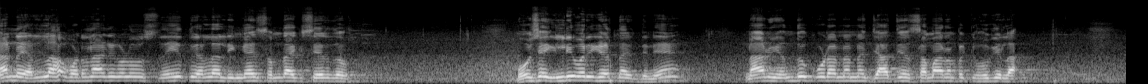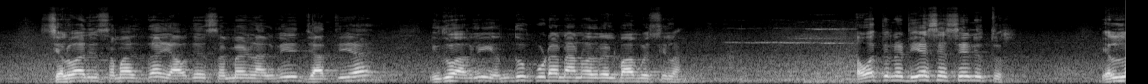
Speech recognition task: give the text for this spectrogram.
ನನ್ನ ಎಲ್ಲ ಒಡನಾಡಿಗಳು, ಸ್ನೇಹಿತರು ಎಲ್ಲ ಲಿಂಗಾಯತ ಸಮುದಾಯಕ್ಕೆ ಸೇರಿದವರು. ಬಹುಶಃ ಇಲ್ಲಿವರೆಗೆ ಹೇಳ್ತಾ ಇದ್ದೀನಿ. ನಾನು ಎಂದೂ ಕೂಡ ನನ್ನ ಜಾತಿಯ ಸಮಾರಂಭಕ್ಕೆ ಹೋಗಿಲ್ಲ. ಚಲವಾದಿ ಸಮಾಜದ ಯಾವುದೇ ಸಮ್ಮೇಳನ ಆಗಲಿ, ಜಾತಿಯ ಇದು ಆಗಲಿ, ಎಂದೂ ಕೂಡ ನಾನು ಅದರಲ್ಲಿ ಭಾಗವಹಿಸಿಲ್ಲ. ಅವತ್ತಿನ ಡಿ ಎಸ್ ಎಸ್ ಏನಿತ್ತು? ಎಲ್ಲ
